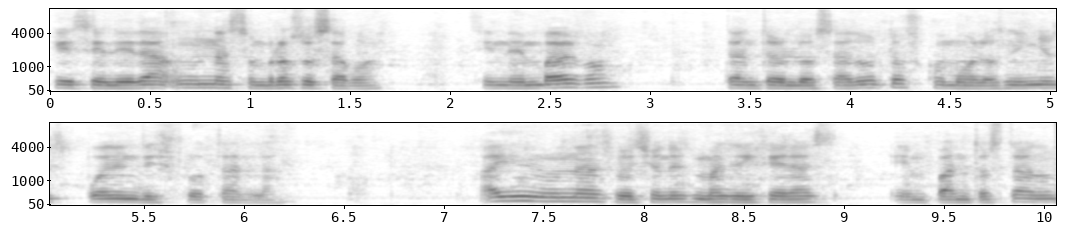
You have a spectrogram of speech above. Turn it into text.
que se le da un asombroso sabor. Sin embargo, tanto los adultos como los niños pueden disfrutarla. Hay unas versiones más ligeras en pan tostado,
